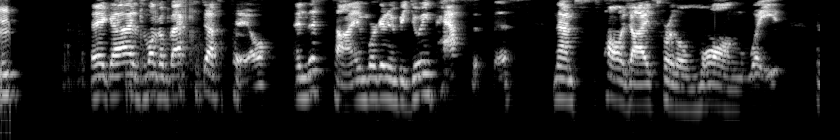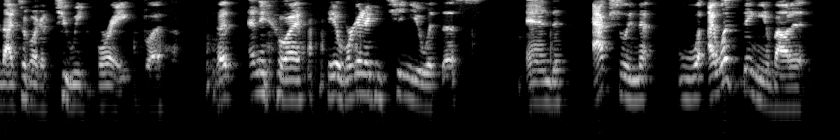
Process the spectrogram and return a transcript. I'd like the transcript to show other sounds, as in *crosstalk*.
*clears throat* Hey guys, welcome back to Dust Tale. And this time we're going to be doing Pacifist. And I apologize for the long wait. Because I took like a two week break. But, but anyway, *laughs* yeah, we're going to continue with this. And actually, I was thinking about it.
